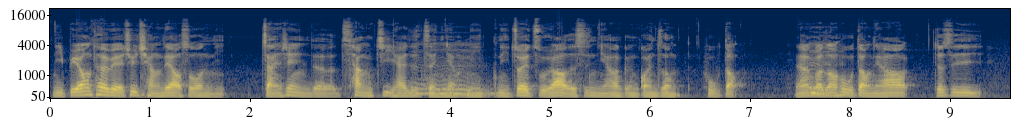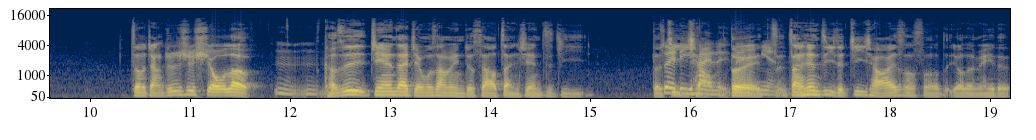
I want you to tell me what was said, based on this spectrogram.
你不用特别去强调说你展现你的唱技还是怎样，嗯、你你最主要的是你要跟观众互动，然后观众互动，嗯、你要就是怎么讲，就是去 show love。嗯嗯。可是今天在节目上面，你就是要展现自己的技巧，对，展现自己的技巧还是什么什么有的没的，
